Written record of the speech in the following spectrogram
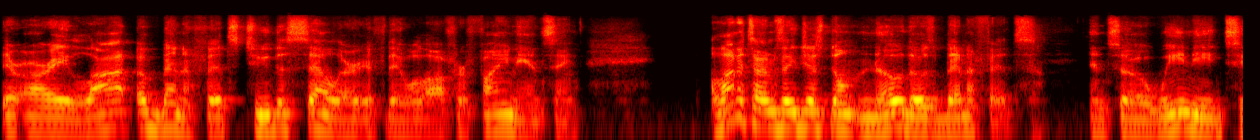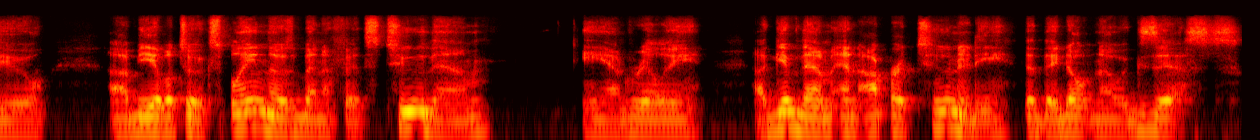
There are a lot of benefits to the seller if they will offer financing. A lot of times they just don't know those benefits. And so we need to uh, be able to explain those benefits to them and really uh, give them an opportunity that they don't know exists.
